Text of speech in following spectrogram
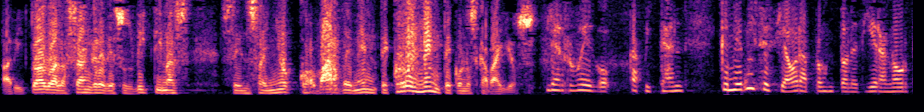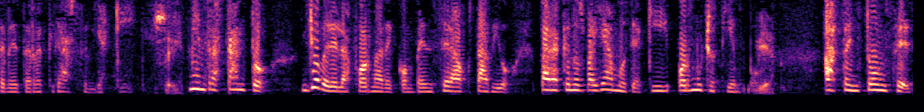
habituado a la sangre de sus víctimas, se ensañó cobardemente, cruelmente con los caballos. Le ruego, capitán, que me avise si ahora pronto le dieran órdenes de retirarse de aquí. Sí. Mientras tanto, yo veré la forma de convencer a Octavio para que nos vayamos de aquí por mucho tiempo. Bien. Hasta entonces,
